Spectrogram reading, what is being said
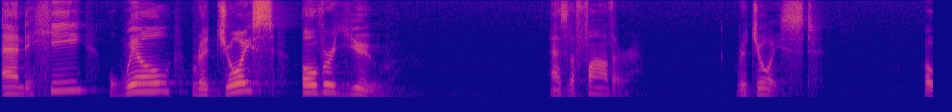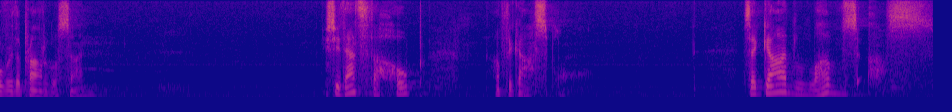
and He will rejoice over you as the Father rejoiced over the prodigal son. You see, that's the hope of the gospel. Is that God loves us,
